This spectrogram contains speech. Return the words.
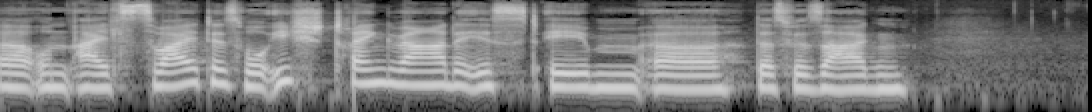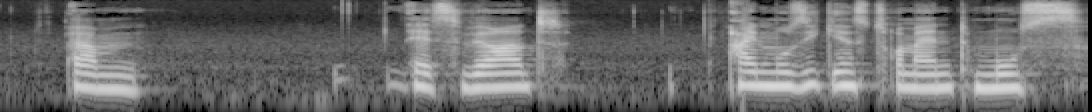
Äh, und als zweites, wo ich streng werde, ist eben, äh, dass wir sagen, ähm, es wird, ein Musikinstrument muss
